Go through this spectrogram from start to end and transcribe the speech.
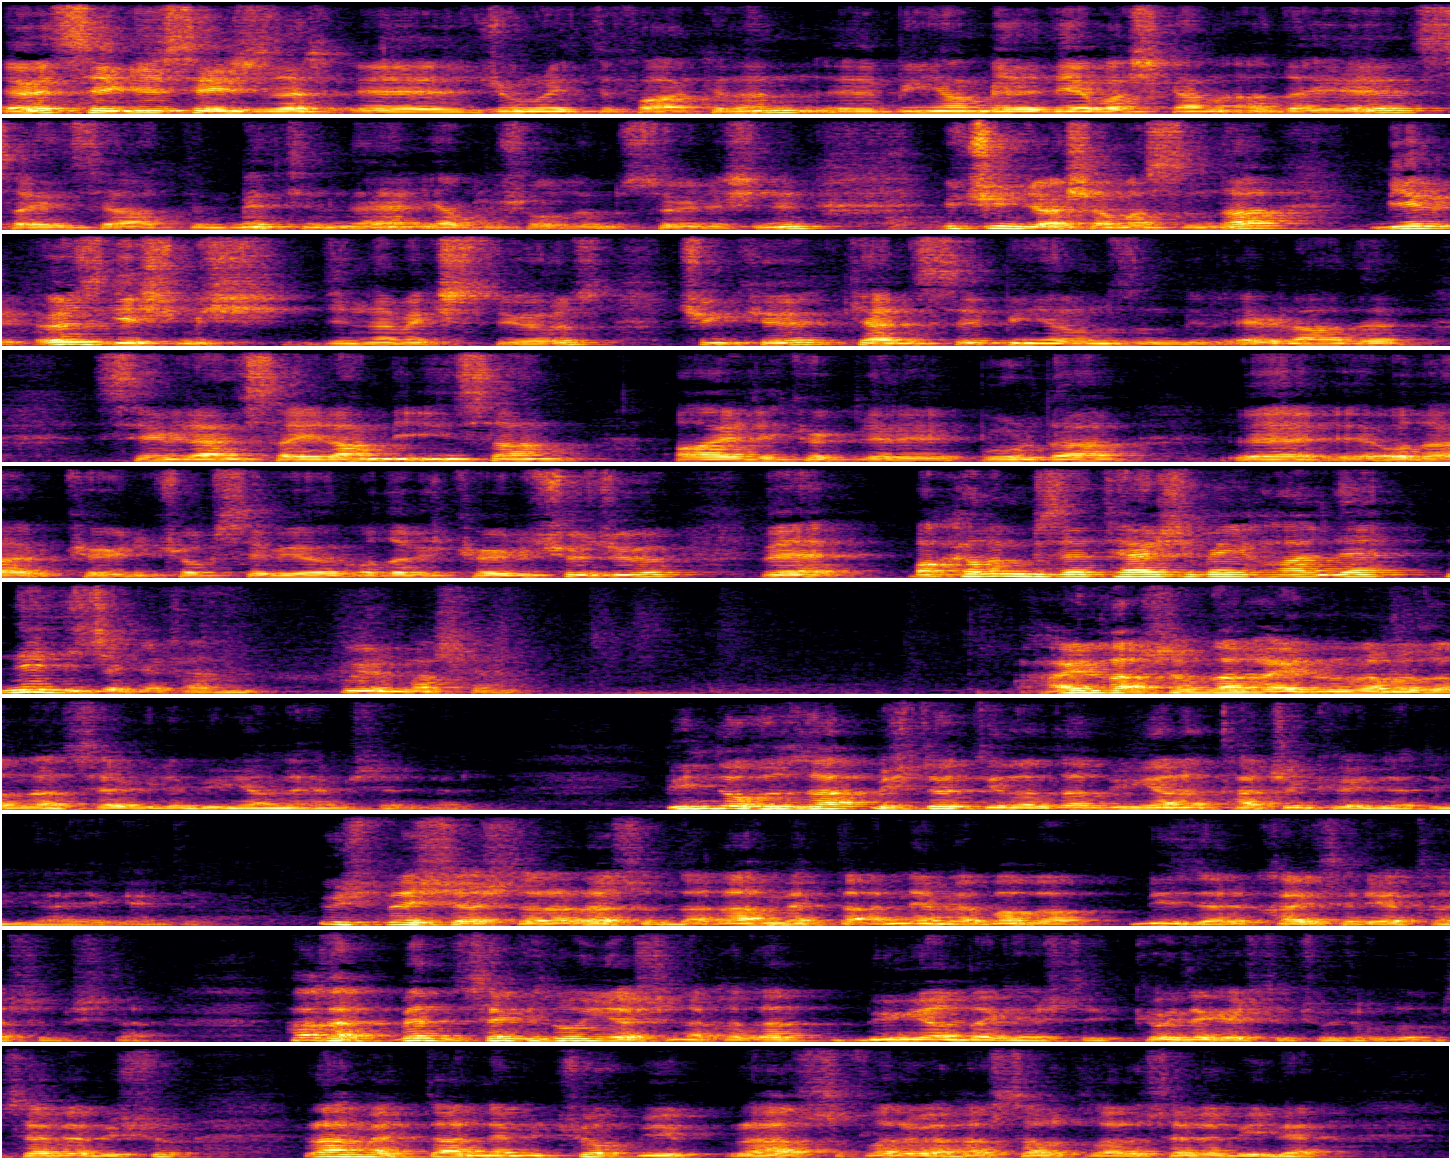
Evet sevgili seyirciler, e, Cumhur İttifakı'nın e, Bünyan Belediye Başkan adayı Sayın Selahattin Metin'le yapmış olduğumuz söyleşinin üçüncü aşamasında bir özgeçmiş dinlemek istiyoruz. Çünkü kendisi Bünyan'ımızın bir evladı, sevilen, sayılan bir insan, aile kökleri burada ve e, o da köyünü çok seviyor. O da bir köylü çocuğu ve bakalım bize tercüme halde ne diyecek efendim? Buyurun başkanım. Hayırlı akşamlar, hayırlı Ramazanlar sevgili Bünyanlı hemşerilerim. 1964 yılında Bünyan'ın Taçın köyünde dünyaya geldim. 3-5 yaşlar arasında rahmetli annem ve babam bizleri Kayseri'ye taşımışlar. Fakat ben 8-10 yaşına kadar Bünyan'da geçti, köyde geçti çocukluğum. Sebebi şu, rahmetli annemin çok büyük rahatsızlıkları ve hastalıkları sebebiyle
